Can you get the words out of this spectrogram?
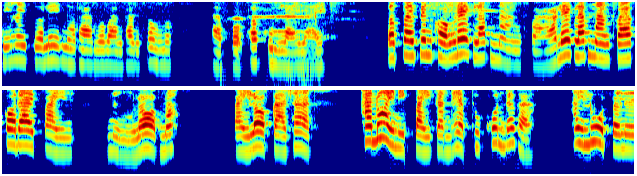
ที่ให้ตัวเลขแนวทางมาวางทางช่องเนาะ กราบขอบพระคุณหลาย ๆ ต่อไปเป็นของเลขรับนางฟ้า เลขรับนางฟ้าก็ได้ไปหนึ่งรอบเนาะ ไปรอบกาชาติฮานอยนี่ไปกันแทบทุกคนเด้อค่ะ ให้รูดไปเลย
